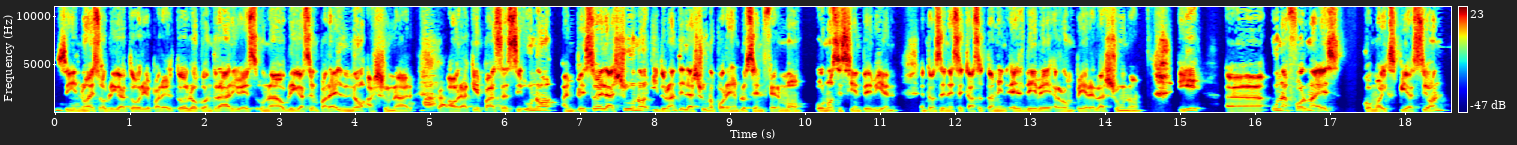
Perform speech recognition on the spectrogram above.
¿sí? No es obligatorio para él, todo lo contrario, es una obligación para él no ayunar. Ahora, ¿qué pasa si uno empezó el ayuno y durante el ayuno, por ejemplo, se enfermó o no se siente bien? Entonces, en ese caso también él debe romper el ayuno. Y ah, una forma es como expiación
